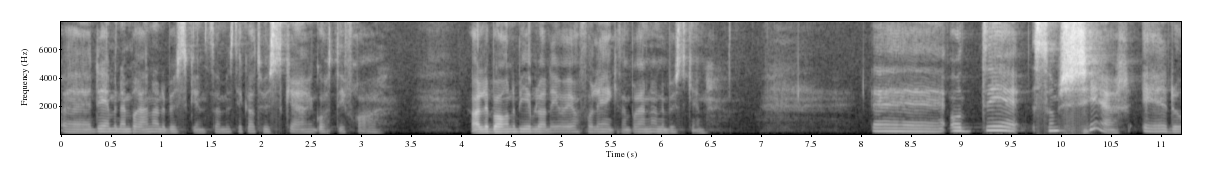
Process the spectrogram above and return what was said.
eh, det med den brennende busken, som vi sikkert husker godt ifra alle barnebibler. Det er jo iallfall jeg, den brennende busken. Eh, og det som skjer, er da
